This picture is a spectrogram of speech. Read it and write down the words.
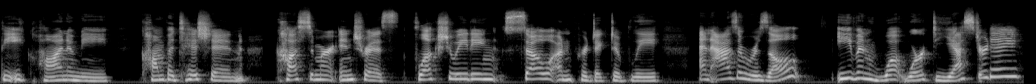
the economy, competition, customer interests fluctuating so unpredictably. And as a result, even what worked yesterday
